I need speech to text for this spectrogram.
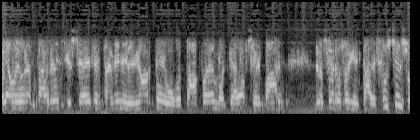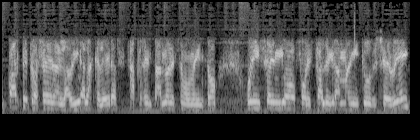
Hola, muy buenas tardes. Si ustedes están en el norte de Bogotá, pueden voltear a observar los cerros orientales. Justo en su parte trasera, en la vía La Calera, se está presentando en este momento un incendio forestal de gran magnitud. Se ve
